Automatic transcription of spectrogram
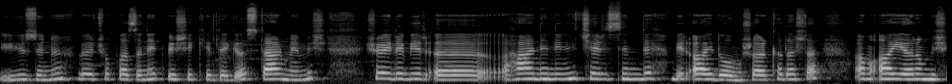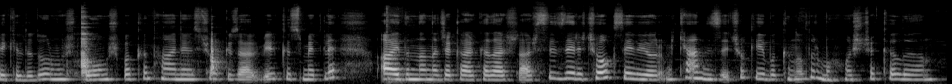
yüzünü böyle çok fazla net bir şekilde göstermemiş şöyle bir e, hanenin içerisinde bir ay doğmuş arkadaşlar ama ay yarım bir şekilde doğmuş doğmuş bakın haneniz çok güzel bir kısmetle aydınlanacak arkadaşlar. Sizleri çok seviyorum. Kendinize çok iyi bakın olur mu? Hoşça kalın.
